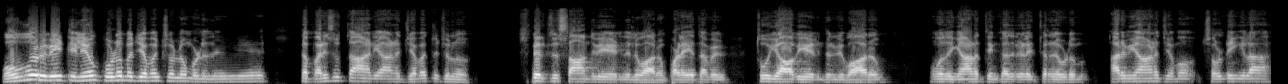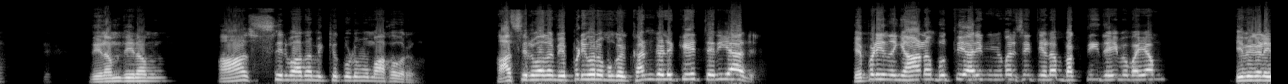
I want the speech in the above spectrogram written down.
ஒவ்வொரு வீட்டிலையும் குடும்ப ஜெபம் சொல்லும் பொழுது இந்த பரிசுத்தானியான ஜெபத்தை சொல்லும். ஸ்பிரித்து சாந்துவே எழுந்தில் வாரும் பழைய தமிழ் தூயாவி ஆவி வாரும் உமது ஞானத்தின் கதிர்களை திறந்துவிடும். அருமையான ஜெபம். சொல்றீங்களா? தினம் தினம் ஆசீர்வாதம் மிக்க குடும்பமாக வரும். ஆசீர்வாதம் எப்படி வரும்? உங்கள் கண்களுக்கே தெரியாது. எப்படி இந்த ஞானம் புத்தி அறிவு விமர்சித்திடம் பக்தி தெய்வ பயம் இவைகளை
